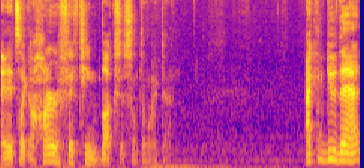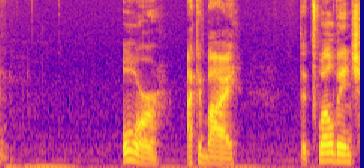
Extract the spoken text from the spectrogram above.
and it's like 115 bucks or something like that. I can do that, or I can buy the 12 inch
